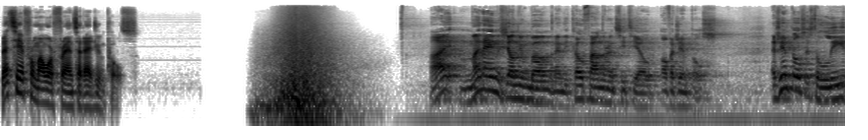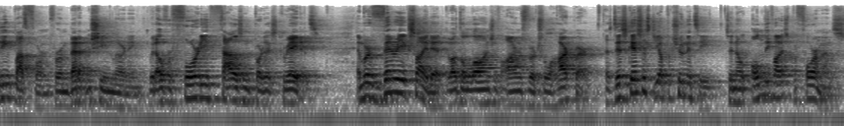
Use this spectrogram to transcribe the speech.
Let's hear from our friends at EdgeImpulse. Hi, my name is Jan Jongboom and I'm the co-founder and CTO of EdgeImpulse. EdgeImpulse is the leading platform for embedded machine learning with over 40,000 projects created. And we're very excited about the launch of ARM's virtual hardware, as this gives us the opportunity to know on-device performance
